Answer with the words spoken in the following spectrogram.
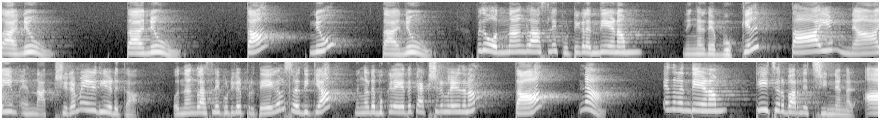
തനു. തനു. ത നു തനു. അപ്പോൾ ഇത് ഒന്നാം ക്ലാസ്സിലെ കുട്ടികൾ എന്ത് ചെയ്യണം? നിങ്ങളുടെ ബുക്കിൽ തായും നായും എന്ന അക്ഷരം എഴുതിയെടുക്കുക. ഒന്നാം ക്ലാസ്സിലെ കുട്ടികൾ പ്രത്യേകം ശ്രദ്ധിക്കുക. നിങ്ങളുടെ ബുക്കിൽ ഏതൊക്കെ അക്ഷരങ്ങൾ എഴുതണം? ത ന. എന്നിട്ട് എന്ത് ചെയ്യണം? ടീച്ചർ പറഞ്ഞ ചിഹ്നങ്ങൾ ആ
